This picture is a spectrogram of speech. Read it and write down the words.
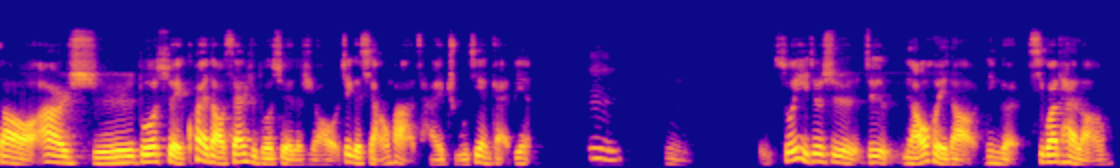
到二十多岁，快到三十多岁的时候，这个想法才逐渐改变。嗯嗯，所以就是就聊回到那个西瓜太郎，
